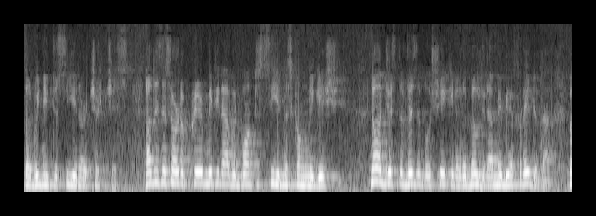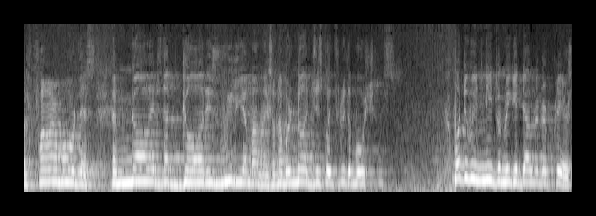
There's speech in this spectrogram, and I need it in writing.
that we need to see in our churches. That is the sort of prayer meeting I would want to see in this congregation. Not just the visible shaking of the building, I may be afraid of that, but far more this the knowledge that God is really among us and that we're not just going through the motions. What do we need when we get down in our prayers?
